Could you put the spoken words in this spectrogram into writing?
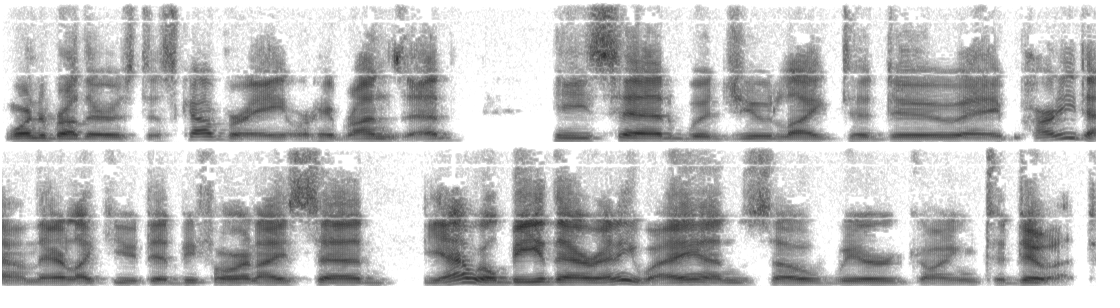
Warner Brothers Discovery, or he runs it, he said, Would you like to do a party down there like you did before? And I said, Yeah, we'll be there anyway. And so we're going to do it.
